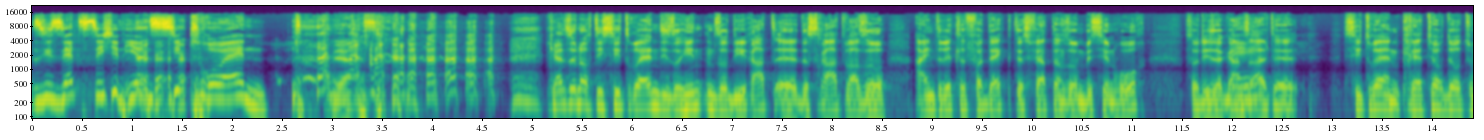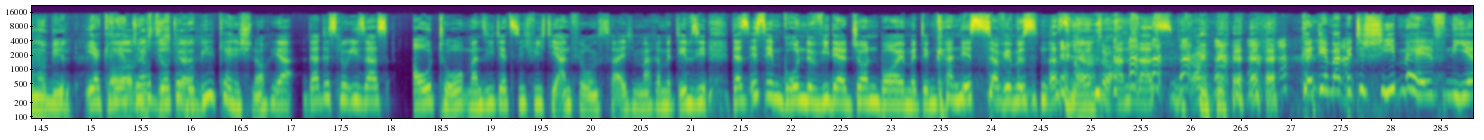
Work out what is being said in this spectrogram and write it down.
sie setzt sich in ihren Citroën. Ja. Kennst du noch die Citroën, die so hinten so die Rad, äh, das Rad war so ein Drittel verdeckt, das fährt dann so ein bisschen hoch. So dieser ganz Nee. alte Citroën, Créateur d'Automobile. Ja, Oh, Kreateur richtig geil. d'Automobil kenne ich noch. Ja, das ist Luisas Auto. Man sieht jetzt nicht, wie ich die Anführungszeichen mache, mit dem sie. Das ist im Grunde wie der John Boy mit dem Kanister. Wir müssen das Auto anlassen. Könnt ihr mal bitte schieben helfen hier?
